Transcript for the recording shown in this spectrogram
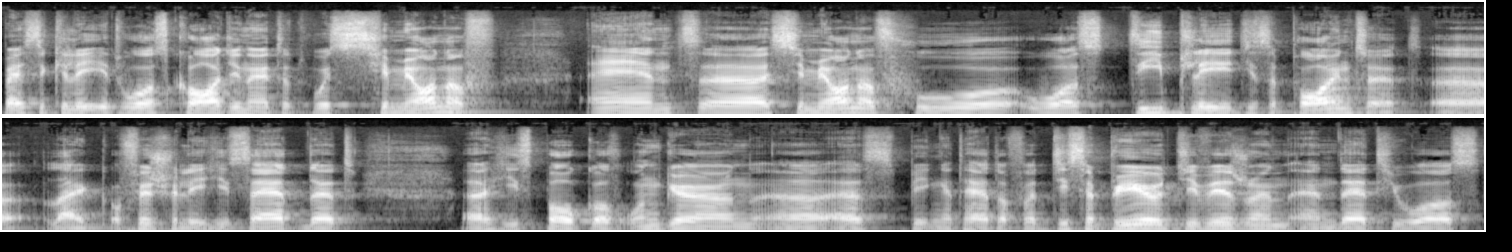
basically it was coordinated with Semyonov. And uh, Semyonov, who was deeply disappointed, uh, like officially, he said that uh, he spoke of Ungern uh, as being at head of a disappeared division, and that he was,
